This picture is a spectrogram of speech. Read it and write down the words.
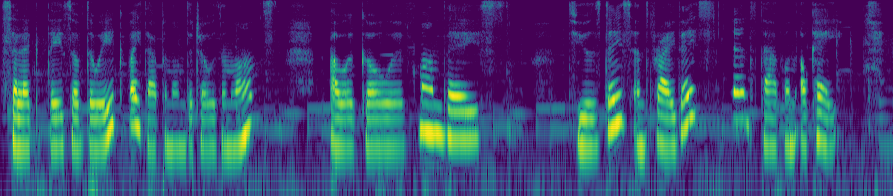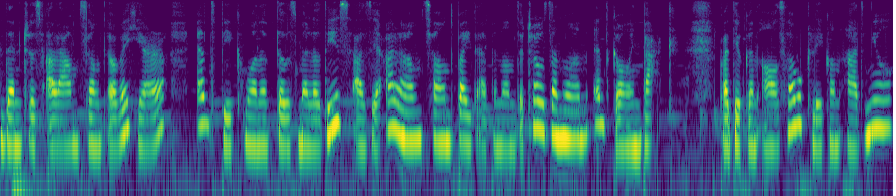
Select days of the week by tapping on the chosen ones. I will go with Mondays, Tuesdays and Fridays and tap on OK. Then choose alarm sound over here and pick one of those melodies as your alarm sound by tapping on the chosen one and going back. But you can also click on add new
